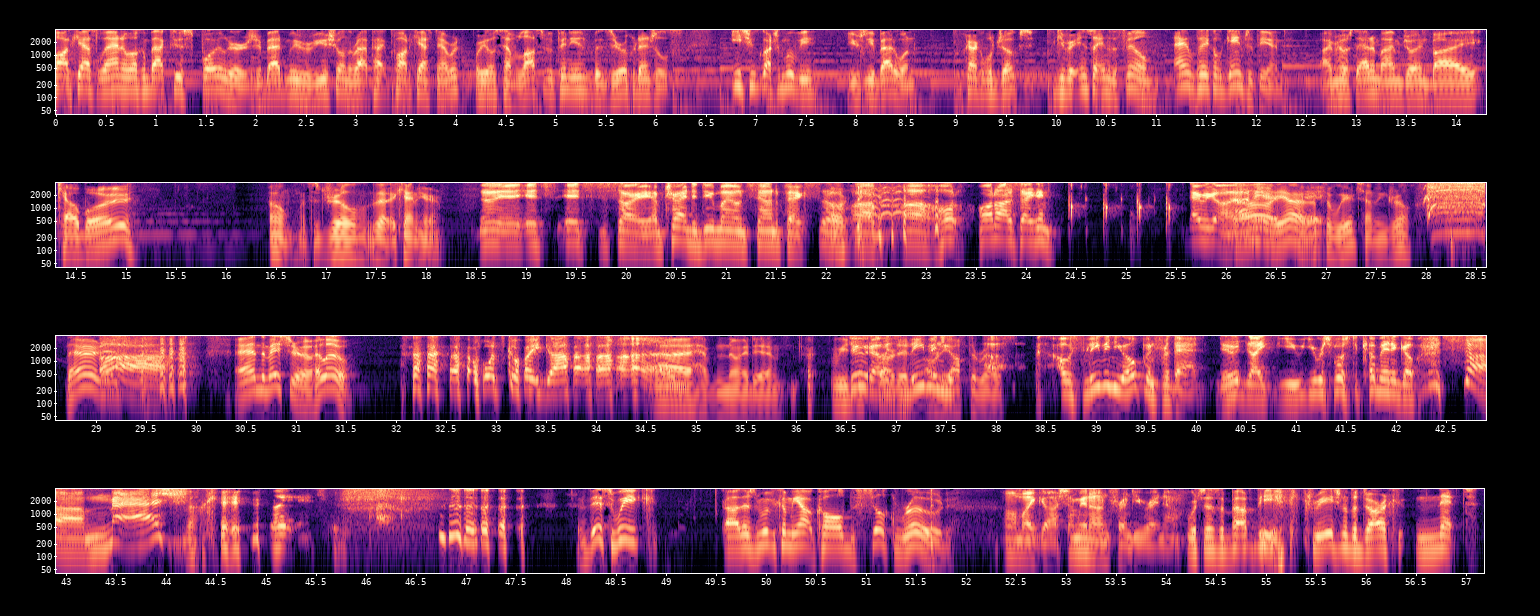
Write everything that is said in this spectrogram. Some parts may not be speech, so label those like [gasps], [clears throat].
Hello there in podcast land, and welcome back to Spoilers, your bad movie review show on the Rat Pack Podcast Network, where you also have lots of opinions but zero credentials. Each week, we watch a movie, usually a bad one, we crack a couple jokes, give your insight into the film, and we play a couple games at the end. I'm your host, Adam. I'm joined by Cowboy. Oh, that's a drill that I can't hear. No, it's it's sorry. I'm trying to do my own sound effects. So um, uh, hold hold on a second. There we go. Oh, yeah, that's a weird sounding drill. [gasps] There it is. and the Maestro. Hello. [laughs] What's going on? I have no idea. We Dude, just I was started leaving you- off the rails. I was leaving you open for that, dude. Like you you were supposed to come in and go smash. okay. Like, [laughs] This week, uh, there's a movie coming out called Silk Road, oh my gosh, I'm gonna unfriend you right now. which is about the [laughs] creation of the dark net,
